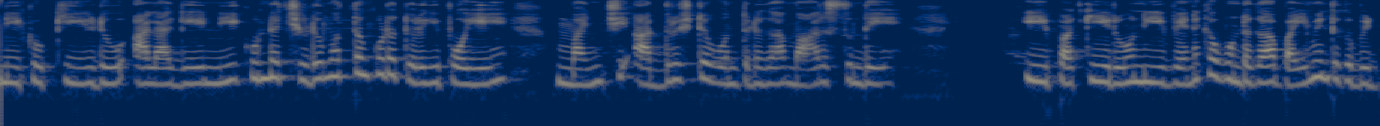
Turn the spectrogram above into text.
నీకు కీడు అలాగే నీకున్న చెడు మొత్తం కూడా తొలగిపోయి మంచి అదృష్టవంతునిగా మారుస్తుంది. ఈ పకీరు నీ వెనక ఉండగా భయమెందుకు బిడ్డ?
